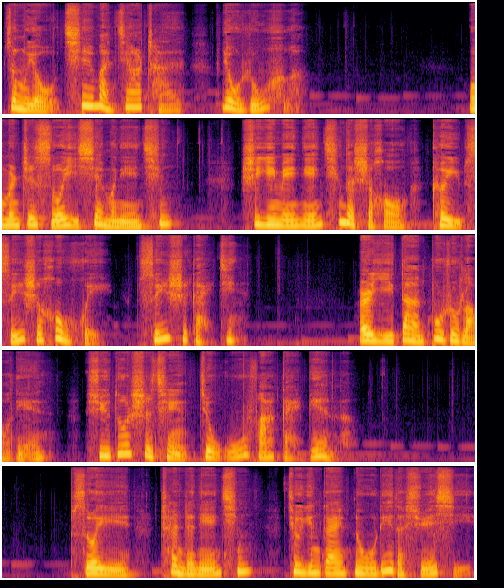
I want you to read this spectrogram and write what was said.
纵有千万家产又如何？我们之所以羡慕年轻，是因为年轻的时候可以随时后悔、随时改进；而一旦步入老年，许多事情就无法改变了。所以，趁着年轻，就应该努力的学习，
